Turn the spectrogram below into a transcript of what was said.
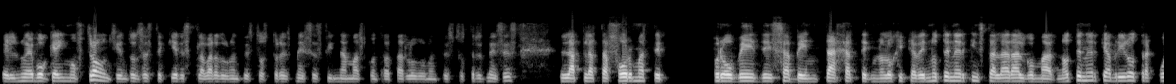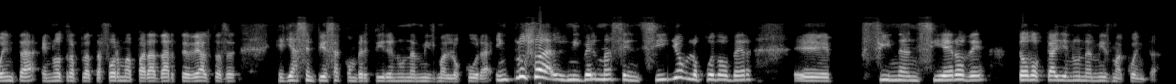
el nuevo Game of Thrones y entonces te quieres clavar durante estos tres meses y nada más contratarlo durante estos tres meses, la plataforma te provee de esa ventaja tecnológica de no tener que instalar algo más, no tener que abrir otra cuenta en otra plataforma para darte de altas, que ya se empieza a convertir en una misma locura. Incluso al nivel más sencillo lo puedo ver eh, financiero de todo cae en una misma cuenta.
